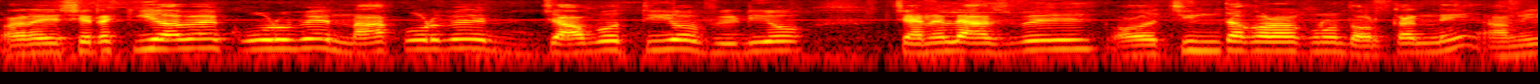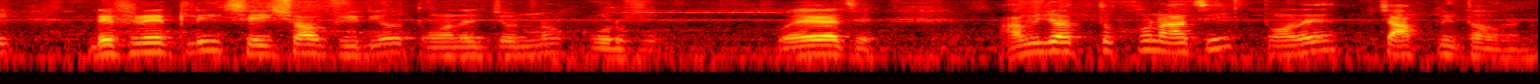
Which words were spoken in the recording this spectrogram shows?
মানে সেটা কীভাবে করবে, না করবে, যাবতীয় ভিডিও চ্যানেলে আসবে চিন্তা করার কোনো দরকার নেই। আমি ডেফিনেটলি সেই সব ভিডিও তোমাদের জন্য করব। হয়ে গেছে। আমি যতক্ষণ আছি, তোমাদের চাপ নিতে হবে না।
